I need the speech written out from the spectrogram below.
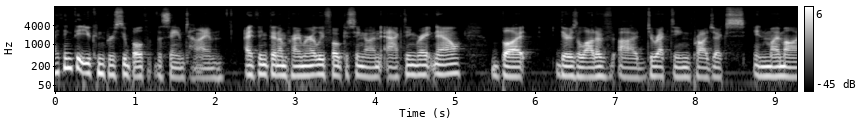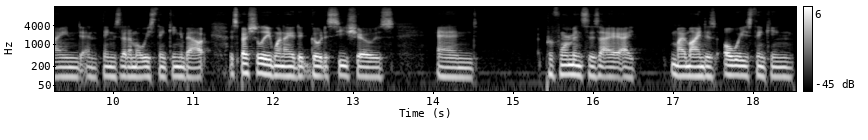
I think that you can pursue both at the same time. I think that I'm primarily focusing on acting right now, but there's a lot of uh, directing projects in my mind and things that I'm always thinking about, especially when I go to see shows and performances. I, I my mind is always thinking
